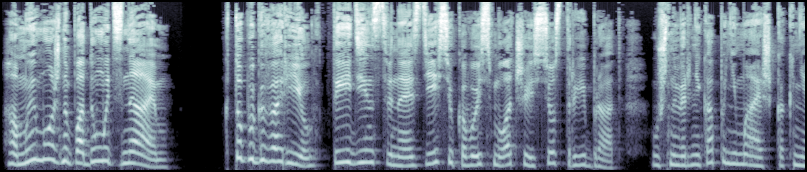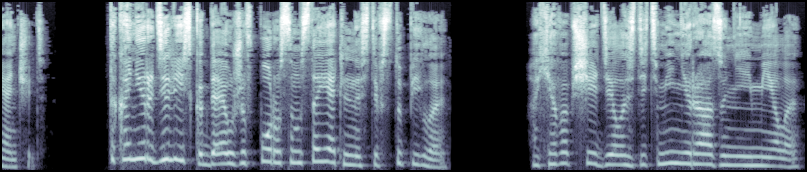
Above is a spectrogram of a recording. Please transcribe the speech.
А мы, можно подумать, знаем. Кто бы говорил, ты единственная здесь, у кого есть младшие сестры и брат. Уж наверняка понимаешь, как нянчить. Так они родились, когда я уже в пору самостоятельности вступила. А я вообще дела с детьми ни разу не имела.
